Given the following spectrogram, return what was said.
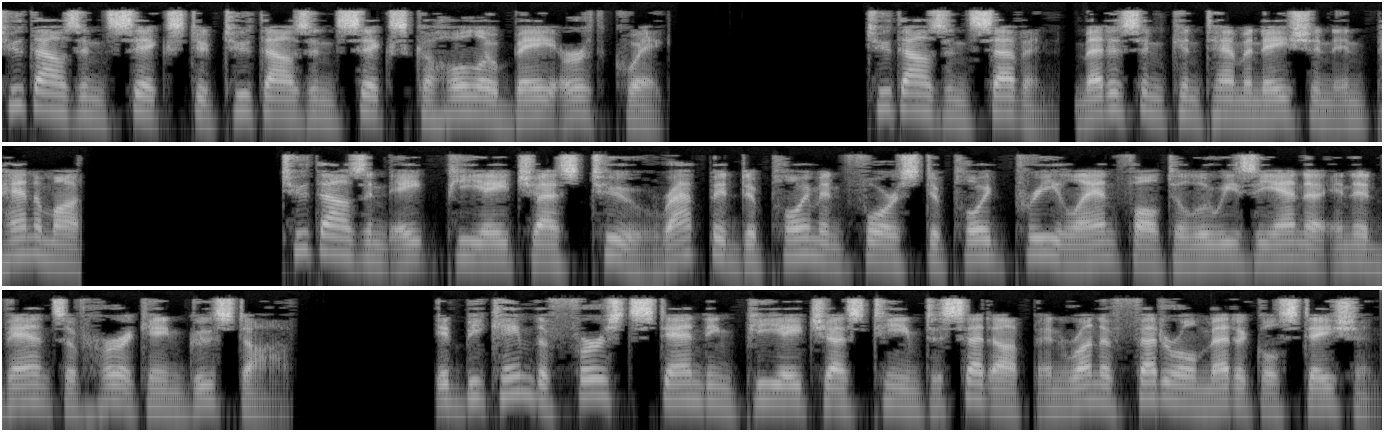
2006–2006 Kiholo Bay earthquake. 2007 – Medicine contamination in Panama. 2008 PHS-2 Rapid Deployment Force deployed pre-landfall to Louisiana in advance of Hurricane Gustav. It became the first standing PHS team to set up and run a federal medical station.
